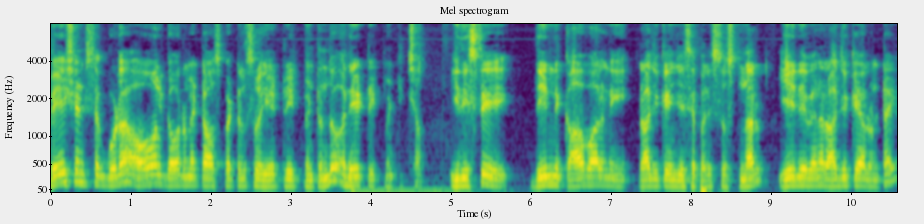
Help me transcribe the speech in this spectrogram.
పేషెంట్స్ కూడా ఆల్ గవర్నమెంట్ హాస్పిటల్స్లో ఏ ట్రీట్మెంట్ ఉందో అదే ట్రీట్మెంట్ ఇచ్చాం. ఇది ఇస్తే దీన్ని కావాలని రాజకీయం చేసే పరిస్థితి వస్తున్నారు. ఏదేమైనా రాజకీయాలు ఉంటాయి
